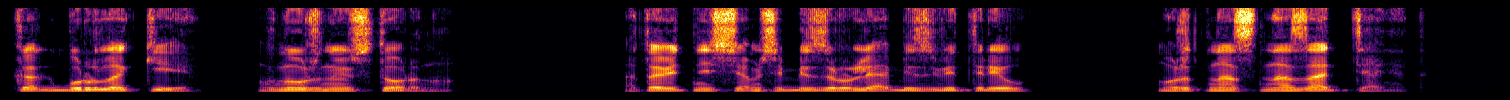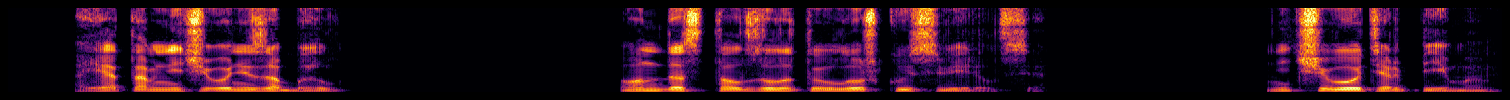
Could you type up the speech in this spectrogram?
как бурлаки, в нужную сторону. А то ведь несемся без руля, без ветрил. Может, нас назад тянет. А я там ничего не забыл. Он достал золотую ложку и сверился. Ничего, терпимо.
